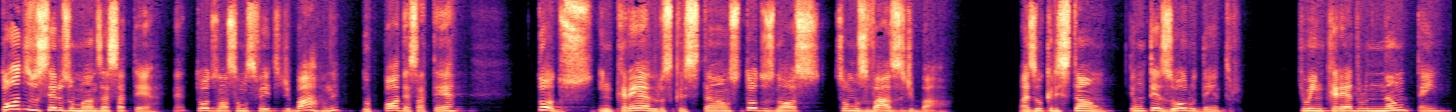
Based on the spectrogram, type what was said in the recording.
todos os seres humanos dessa terra, né? todos nós somos feitos de barro, né? do pó dessa terra, todos, incrédulos, cristãos, todos nós somos vasos de barro. Mas o cristão tem um tesouro dentro que o incrédulo não tem.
